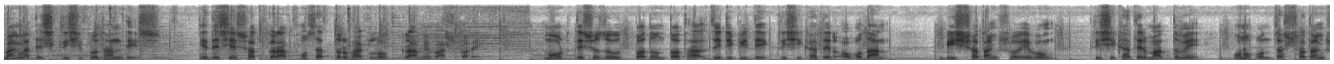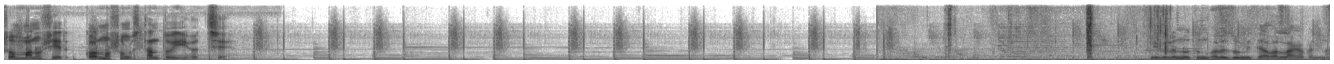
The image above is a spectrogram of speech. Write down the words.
বাংলাদেশ কৃষি প্রধান দেশ। এদেশে শতকরা পঁচাত্তর ভাগ লোক গ্রামে বাস করে। মোট দেশজ উৎপাদন তথা জিডিপিতে কৃষিখাতের অবদান বিশ শতাংশ এবং কৃষিখাতের মাধ্যমে ঊনপঞ্চাশ শতাংশ মানুষের কর্মসংস্থান তৈরি হচ্ছে। এগুলো নতুনভাবে জমিতে আবার লাগাবেন না?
